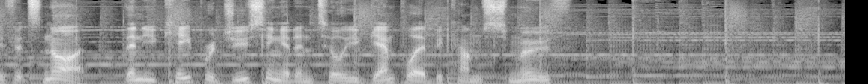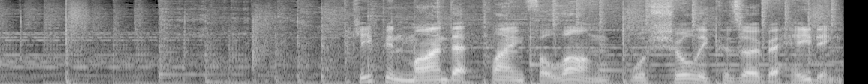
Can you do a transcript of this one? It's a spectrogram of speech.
If it's not, then you keep reducing it until your gameplay becomes smooth. Keep in mind that playing for long will surely cause overheating,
